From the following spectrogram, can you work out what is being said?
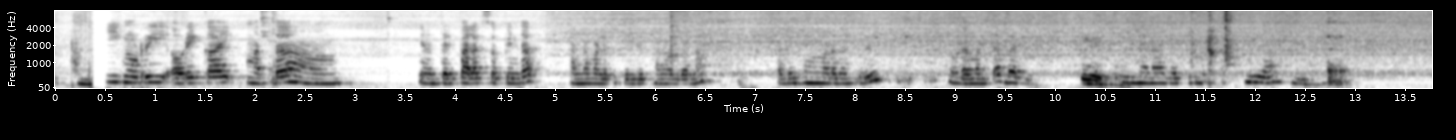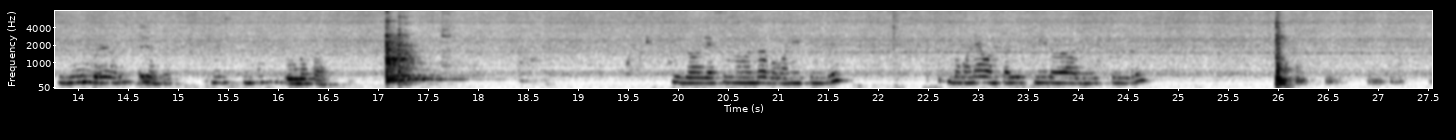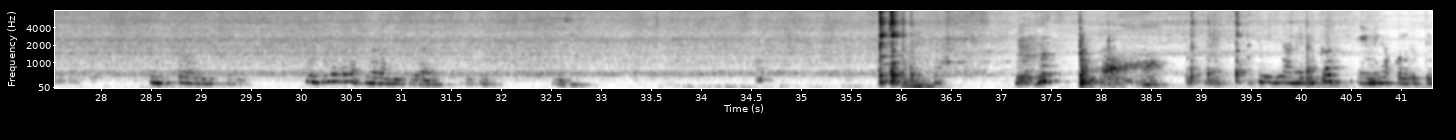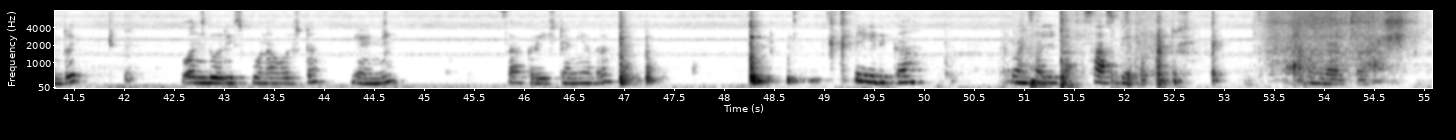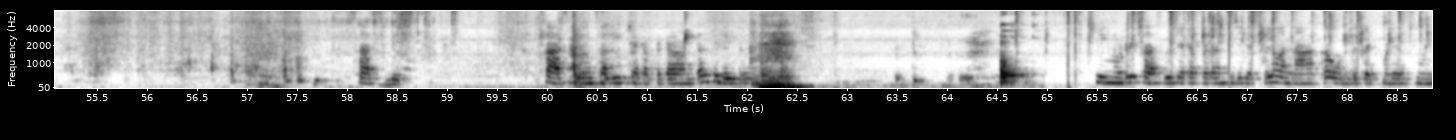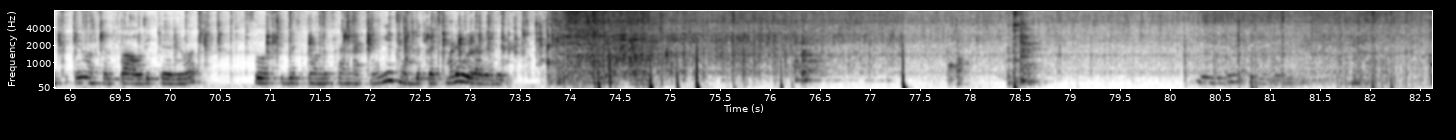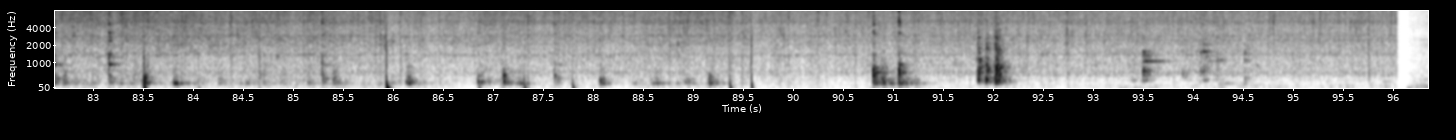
ಈಗ ನೋಡ್ರಿ ಅವರೆಕಾಯಿ ಮತ್ತು ಏನಂತಾರೆ ಪಾಲಕ್ ಸೊಪ್ಪಿಂದ ಅನ್ನ ಮಾಡ್ಲಕತ್ತೀನಿ ರೀ ನೋಡ್ದನ್ನ ಅದನ್ನ ಹೆಂಗೆ ಮಾಡೋದಂತೀವಿ ನೋಡಮಂತ ಬರ್ರಿ. ಈಗ ಗ್ಯಾಸಿನ ಮುಂದೆ ಬೊಗಣೆ ಇಟ್ಟಿನಿ ರೀ ಬೊಗಣೆ ಒಂದು ಸ್ವಲ್ಪ ನೀರು ನೀರು ರೀ ಈಗ ನಾನು ಇದಕ್ಕೆ ಎಣ್ಣೆ ಹಾಕೊಳ್ಕತ್ತೀನಿ ರೀ ಒಂದೂವರೆ ಸ್ಪೂನ್ ಆಗುವಷ್ಟು ಎಣ್ಣೆ. ಸಾಕ್ರಿ ಇಷ್ಟು ಎಣ್ಣೆ ಅದ್ರ ಈಗ ಇದಕ್ಕೆ ಒಂದು ಸ್ವಲ್ಪ ಸಾಸಿವೆ ಒಂದೆರಡು ಒಂದು ಎರಡು ಸಾಸಿವೆ. ಸಾಸಿವೆ ಒಂದು ಸ್ವಲ್ಪ ಚಟಪಟ ಅಂತ ಸಿಡಿಲ್ರಿ ಈಗ ನೋಡ್ರಿ, ಸಾಸಿವೆ ಚಟಪಟ ಅಂತ ಸಿಡಿಗತ್ಮೇಲೆ ಒಂದು ನಾಲ್ಕು ಉದ್ದು ಕಟ್ ಮಾಡಿ ಹಸಿಮೆಣ್ಸಿಕಾಯಿ ಒಂದು ಸ್ವಲ್ಪ ಅವ್ರಿಗೆ ಇರುವ ಸೋಸಿ ಬಿಟ್ಕೊಂಡು ಸಣ್ಣ ಹತ್ತಿನಾಗಿ ಉದ್ದು ಕಟ್ ಮಾಡಿ ಉಳ್ಳಾಗಡ್ಡಿ ಈಗ ಸಿಡಿದು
